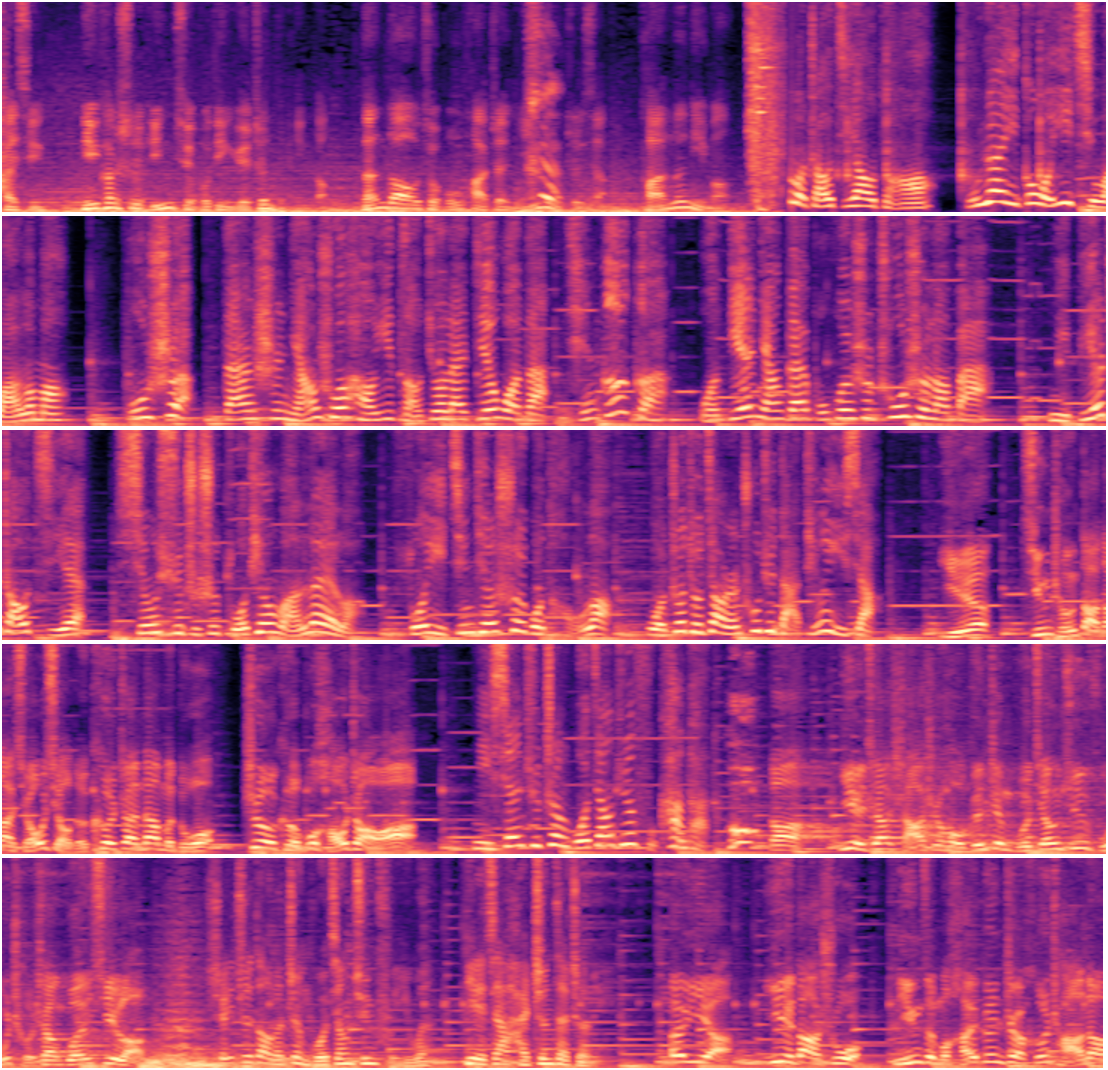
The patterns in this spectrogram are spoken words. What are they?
还行，你看视频却不订阅朕的频道，难道就不怕朕一怒之下砍了你吗？这么着急要走，不愿意跟我一起玩了吗？不是，但是娘说好一早就来接我的，秦哥哥，我爹娘该不会是出事了吧？你别着急，兴许只是昨天玩累了，所以今天睡过头了。我这就叫人出去打听一下。爷，京城大大小小的客栈那么多，这可不好找啊。你先去镇国将军府看看。大叶家啥时候跟镇国将军府扯上关系了？谁知道了镇国将军府一问，叶家还真在这里。哎呀，叶大叔，您怎么还跟这儿喝茶呢？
